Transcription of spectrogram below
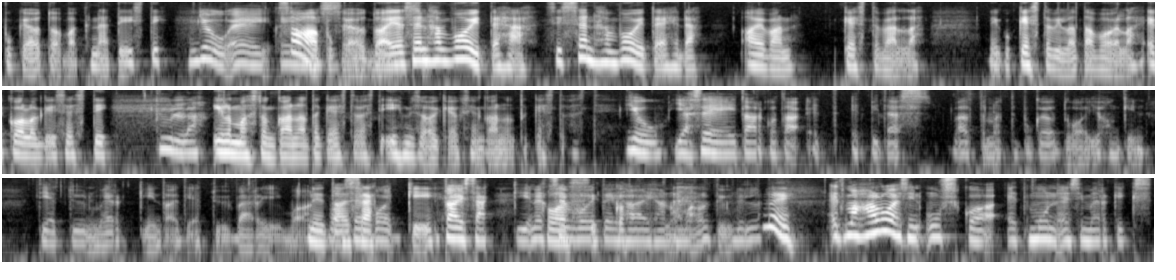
pukeutua vaikka nätisti. Joo, ei. Saa ei pukeutua ja senhän voi tehdä, siis senhän voi tehdä aivan kestävällä niin kuin kestävillä tavoilla, ekologisesti, Kyllä. ilmaston kannalta kestävästi, ihmisoikeuksien kannalta kestävästi. Joo, ja se ei tarkoita, että, että pitäisi välttämättä pukeutua johonkin tiettyyn merkkiin tai tiettyyn väriin, vaan, niin, tai vaan säkkiin. Voi, tai säkkiin, että se voi tehdä ihan omalla tyylillä. niin. Et mä haluaisin uskoa, että mun esimerkiksi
